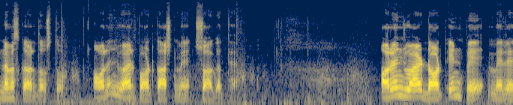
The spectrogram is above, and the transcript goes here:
नमस्कार दोस्तों ऑरेंज वायर पॉडकास्ट में स्वागत है। ऑरेंज वायर डॉट इन पे मेरे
